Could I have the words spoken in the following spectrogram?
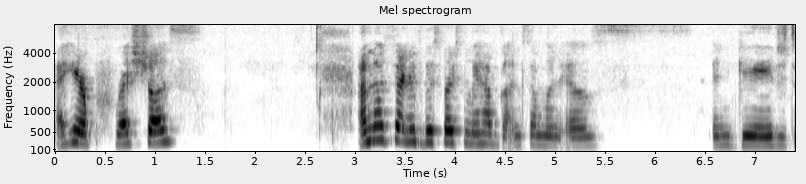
I hear precious. I'm not certain if this person may have gotten someone else engaged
